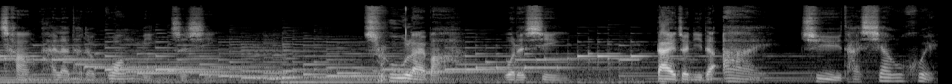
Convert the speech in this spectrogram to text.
敞开了它的光明之心。出来吧，我的心，带着你的爱去与它相会。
